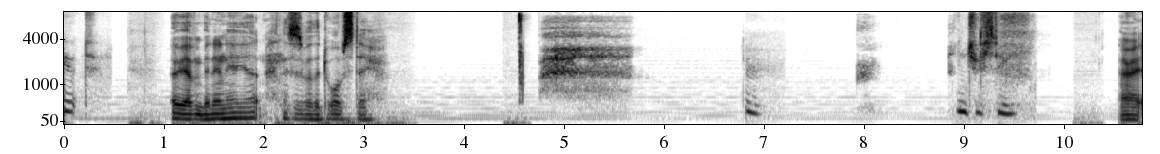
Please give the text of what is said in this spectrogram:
Cute. Oh, you haven't been in here yet? This is where the dwarves stay. Hmm. Interesting. Alright.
